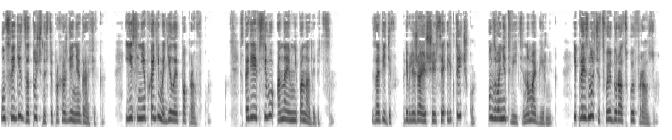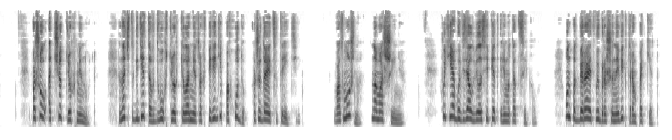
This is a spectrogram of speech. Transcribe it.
Он следит за точностью прохождения графика и, если необходимо, делает поправку. Скорее всего, она им не понадобится. Завидев приближающуюся электричку, он звонит Вите на мобильник и произносит свою дурацкую фразу. Пошел отчет трех минут. Значит, где-то в двух-трех километрах впереди по ходу ожидается третий. Возможно, на машине. Хоть я бы взял велосипед или мотоцикл. Он подбирает выброшенный Виктором пакет.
